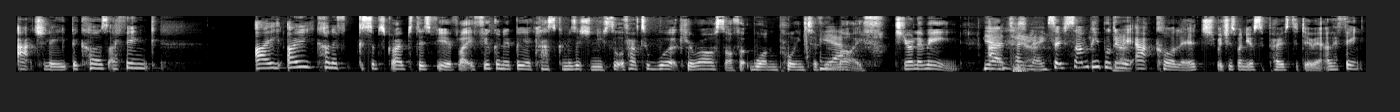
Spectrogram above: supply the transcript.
actually, because I think I I kind of subscribe to this view of like if you're going to be a classical musician, you sort of have to work your ass off at one point of your life. Do you know what I mean? Yeah, And totally. So some people do Yeah. it at college, which is when you're supposed to do it, and I think.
